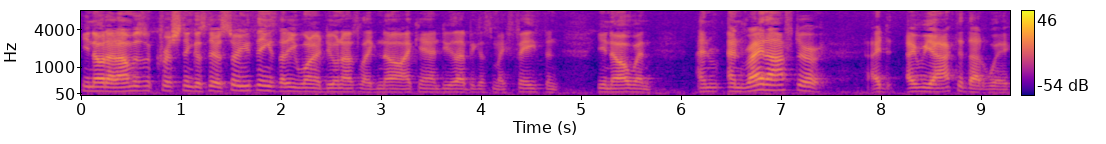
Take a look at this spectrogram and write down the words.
you know, that I was a Christian because there are certain things that he wanted to do, and I was like, no, I can't do that because of my faith, and you know, and and and right after I, I reacted that way,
